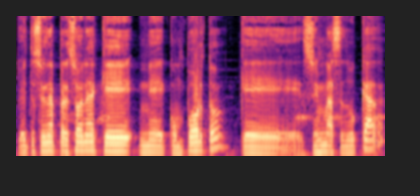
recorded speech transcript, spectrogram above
Yo ahorita soy una persona que me comporto, que soy más educada.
